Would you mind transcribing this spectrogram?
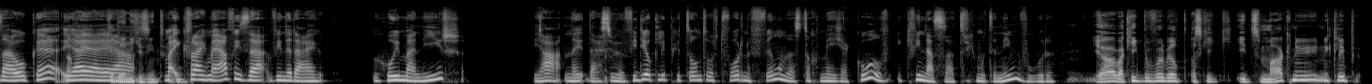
was dat ook, hè? Ja, ja, ja. ik heb dat niet gezien toen. Maar ik vraag mij af, is dat, vind je dat een goede manier? Ja, nee, dat als een videoclip getoond wordt voor een film, dat is toch mega cool. Ik vind dat ze dat terug moeten invoeren. Ja, wat ik bijvoorbeeld, als ik iets maak nu, een clip,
